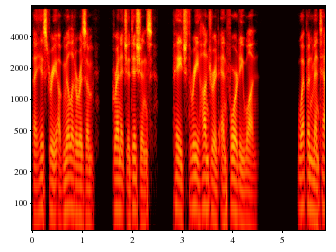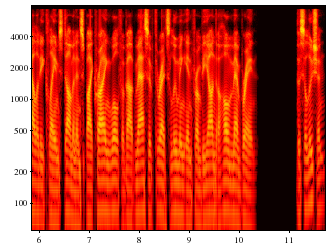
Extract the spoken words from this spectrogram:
A History of Militarism, Greenwich Editions, page 341. Weapon mentality claims dominance by crying wolf about massive threats looming in from beyond the home membrane. The solution?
